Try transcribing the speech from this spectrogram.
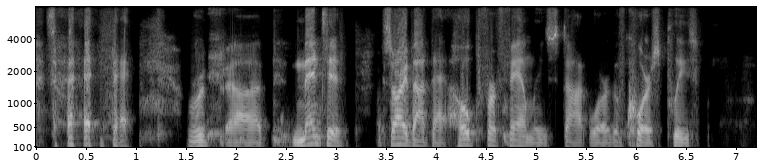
uh, meant to, sorry about that. Hopeforfamilies.org. Of course, please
